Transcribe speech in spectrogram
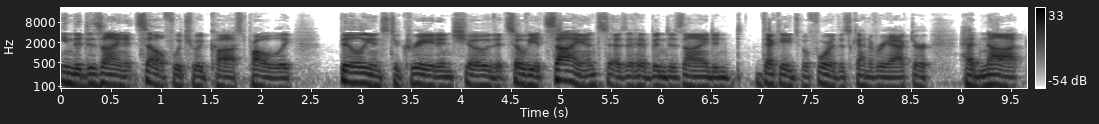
in the design itself, which would cost probably billions to create and show that Soviet science, as it had been designed in decades before this kind of reactor, had not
